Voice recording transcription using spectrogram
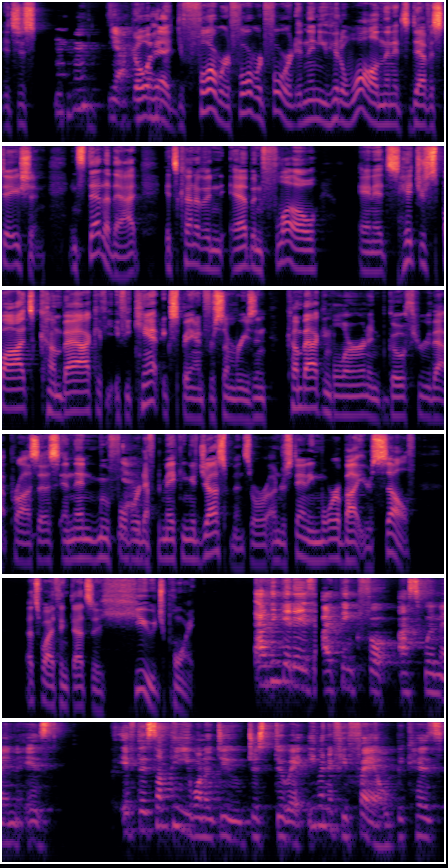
It's just mm-hmm. yeah. Go ahead, forward, forward, forward, and then you hit a wall, and then it's devastation. Instead of that, it's kind of an ebb and flow, and it's hit your spots, come back. If you, if you can't expand for some reason, come back and learn and go through that process, and then move forward yeah. after making adjustments or understanding more about yourself. That's why I think that's a huge point. I think it is. I think for us women is if there's something you want to do, just do it, even if you fail, because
